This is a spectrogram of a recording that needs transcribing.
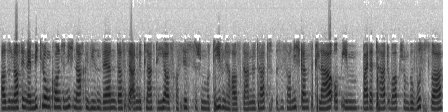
Also nach den Ermittlungen konnte nicht nachgewiesen werden, dass der Angeklagte hier aus rassistischen Motiven herausgehandelt hat. Es ist auch nicht ganz klar, ob ihm bei der Tat überhaupt schon bewusst war,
